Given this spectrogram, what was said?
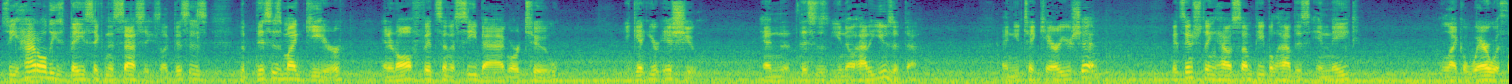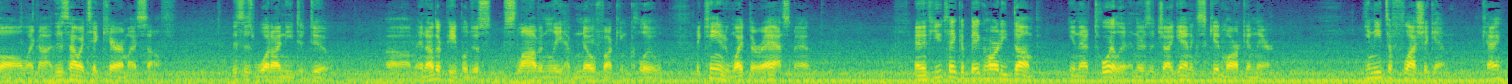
So you had all these basic necessities. Like this is the this is my gear and it all fits in a sea bag or two. You get your issue. And this is you know how to use it then. And you take care of your shit. It's interesting how some people have this innate like a wherewithal like uh, this is how I take care of myself. This is what I need to do. Um, and other people just slovenly have no fucking clue. They can't even wipe their ass, man. And if you take a big hearty dump in that toilet and there's a gigantic skid mark in there, you need to flush again, okay?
